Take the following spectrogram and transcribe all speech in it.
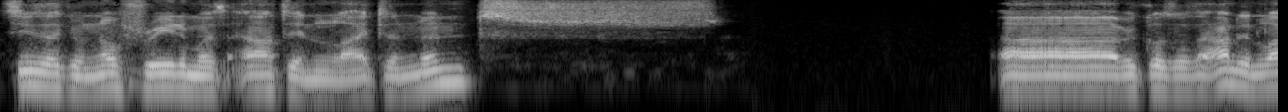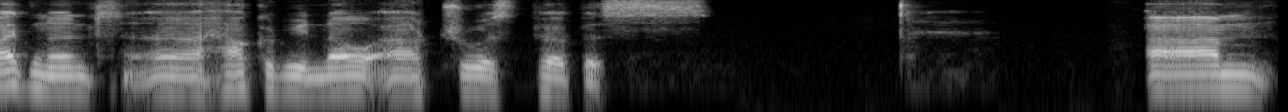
Seems like no freedom without enlightenment. Uh, because without enlightenment, uh, how could we know our truest purpose? Um,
